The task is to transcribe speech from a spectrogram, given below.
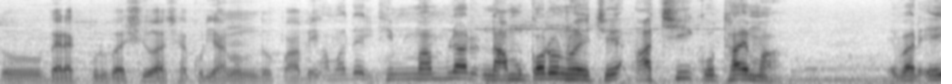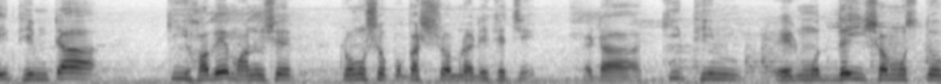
তো ব্যারাকপুরবাসীও আশা করি আনন্দ পাবে। আমাদের থিম মামলার নামকরণ হয়েছে আছি কোথায় মা? এবার এই থিমটা কি হবে মানুষের ক্রমশ প্রকাশ্য আমরা রেখেছি। এটা কি থিম এর মধ্যেই সমস্ত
